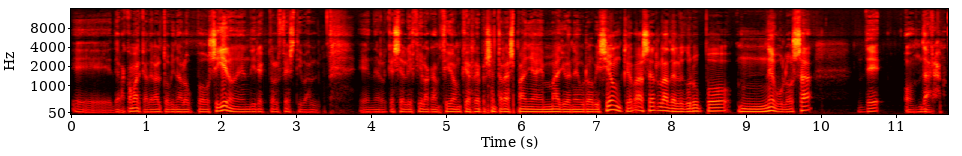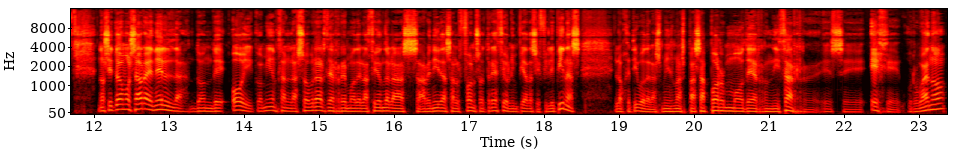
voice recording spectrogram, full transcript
eh, de la comarca del Alto Vinalopó siguieron en directo el festival en el que se eligió la canción que representará a España en mayo en Eurovisión, que va a ser la del grupo Nebulosa de Ondara. Nos situamos ahora en Elda, donde hoy comienzan las obras de remodelación de las avenidas Alfonso XIII, Olimpiadas y Filipinas. El objetivo de las mismas pasa por modernizar ese eje urbano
